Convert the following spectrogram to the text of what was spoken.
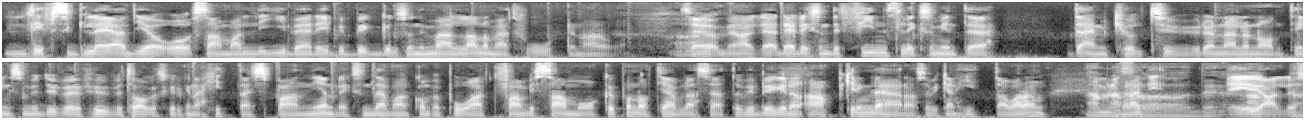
livsglädje och samma liv är det i bebyggelsen emellan de här två orterna. Då. Så jag menar, det, det, är liksom, det finns liksom inte den kulturen eller någonting som du överhuvudtaget skulle kunna hitta i Spanien liksom, där man kommer på att fan vi samåker på något jävla sätt och vi bygger en app kring det här så alltså, vi kan hitta varandra. Ja, men alltså, menar, det, det, är ju alldeles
